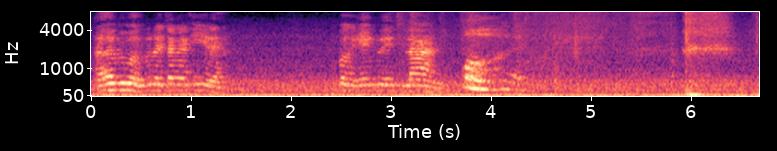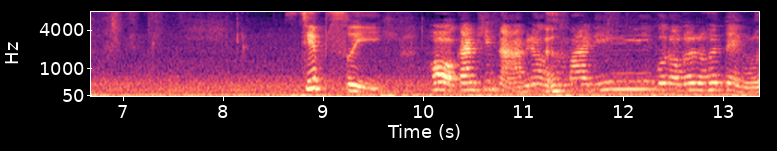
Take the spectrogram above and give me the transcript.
เอาให้ไปเบิ่งดูเลยจังหน้าที่เลย เบิ่งเองดูเองทีล่าน โอ้ยสิบ สี่ พอกันคลิปหนาพี่น้องสบายดีกดออกเลยเลยเฮ้ยเต่งเลย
